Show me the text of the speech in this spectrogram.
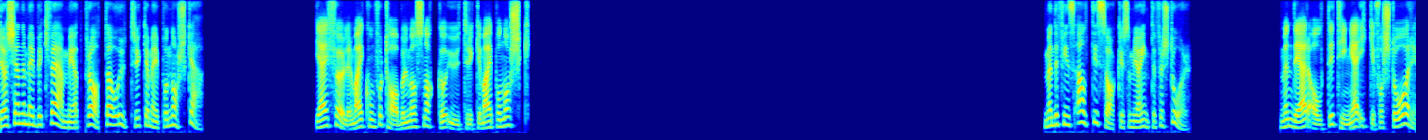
Jeg kjenner meg bekvem med å prate og uttrykke meg på norske. Jeg føler meg komfortabel med å snakke og uttrykke meg på norsk. Men det fins alltid saker som jeg ikke förstår. Men det er alltid ting jeg ikke forstår.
